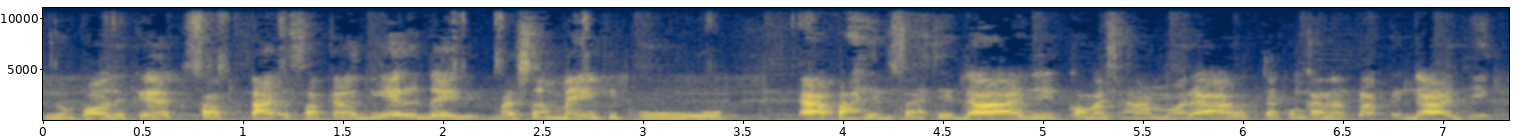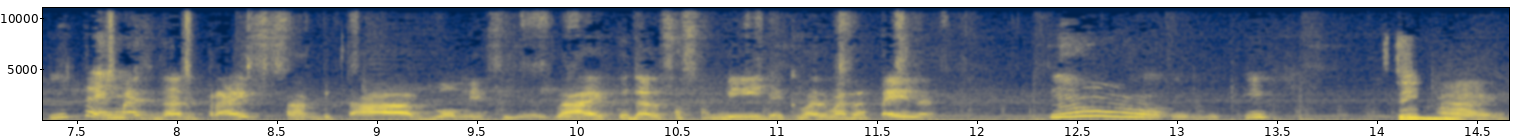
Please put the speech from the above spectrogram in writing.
não pode porque só, tá, só quer o dinheiro dele. Mas também, tipo, é a partir de certa idade, começa a namorar, tá com cara da própria idade, não tem mais idade pra isso, sabe? Tá bom, minha filha, vai cuidar da sua família que vale mais a pena. Não. Sim. É.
